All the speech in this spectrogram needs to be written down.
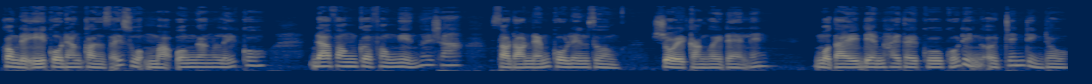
không để ý cô đang còn dãy ruộng mà ôm ngang lấy cô, đa vòng cửa phòng nghỉ ngơi ra, sau đó ném cô lên giường, rồi cả người đè lên. Một tay đem hai tay cô cố định ở trên đỉnh đầu,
